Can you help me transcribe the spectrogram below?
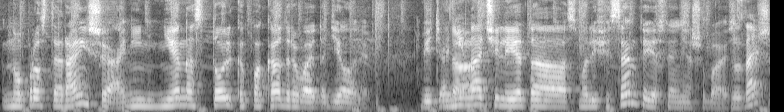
Но просто раньше они не настолько покадрово это делали. Ведь они Да. начали это с Малефисенты, если я не ошибаюсь. Ну знаешь,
